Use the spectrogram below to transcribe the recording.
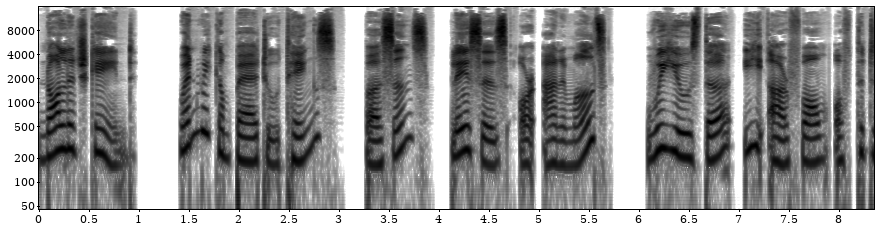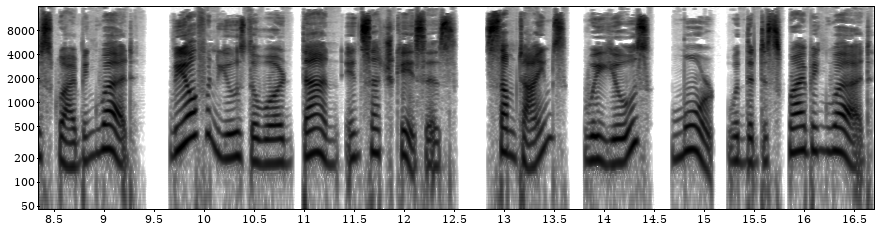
Knowledge gained. When we compare two things, persons, places, or animals, we use the ER form of the describing word. We often use the word than in such cases. Sometimes we use more with the describing word.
